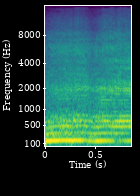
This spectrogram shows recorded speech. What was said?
Música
